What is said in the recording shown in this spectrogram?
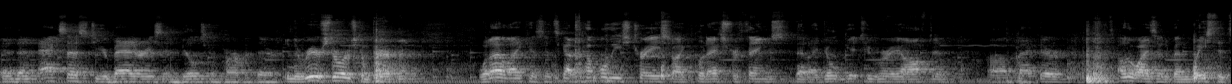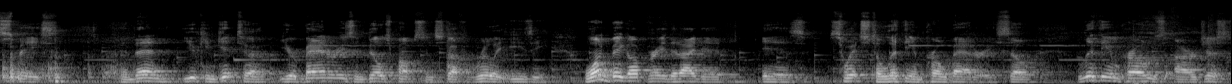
and then access to your batteries and bilge compartment there. In the rear storage compartment, what I like is it's got a couple of these trays so I can put extra things that I don't get to very often uh, back there. Otherwise, it would have been wasted space. And then you can get to your batteries and bilge pumps and stuff really easy. One big upgrade that I did is switch to Lithium Pro batteries. So Lithium Pros are just,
